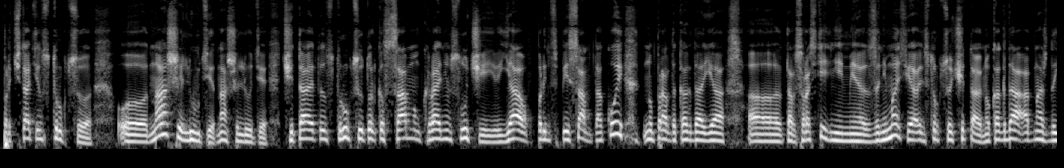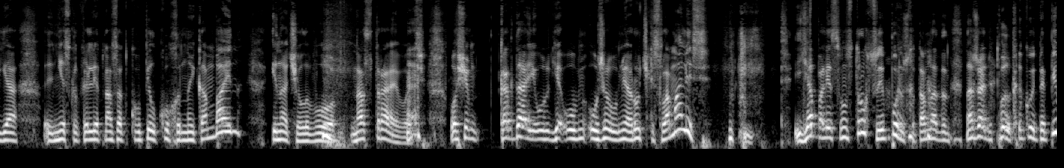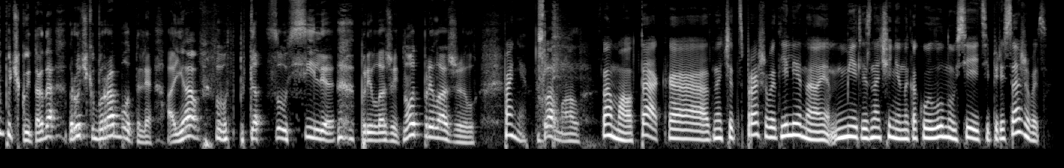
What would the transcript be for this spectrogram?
прочитать инструкцию. Наши люди, наши люди читают инструкцию только в самом крайнем случае. Я, в принципе, и сам такой, но, правда, когда я э, там с растениями занимаюсь, я инструкцию читаю. Но когда однажды я несколько лет назад купил кухонный комбайн и начал его настраивать, в общем, когда уже у меня ручки сломались, я полез в инструкцию и понял, что там надо нажать какую-то пипочку, и тогда ручки бы работали. А я вот пытался усилия приложить. Ну вот приложил. Понятно. Сломал. Сломал. Так, а, значит, спрашивает Елена, имеет ли значение, на какую луну сеять и пересаживать?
